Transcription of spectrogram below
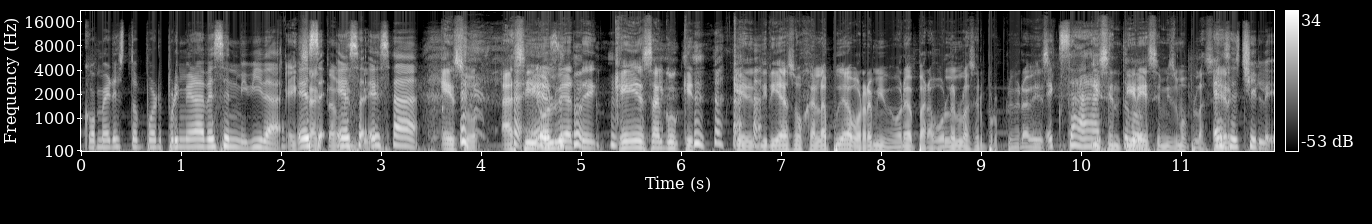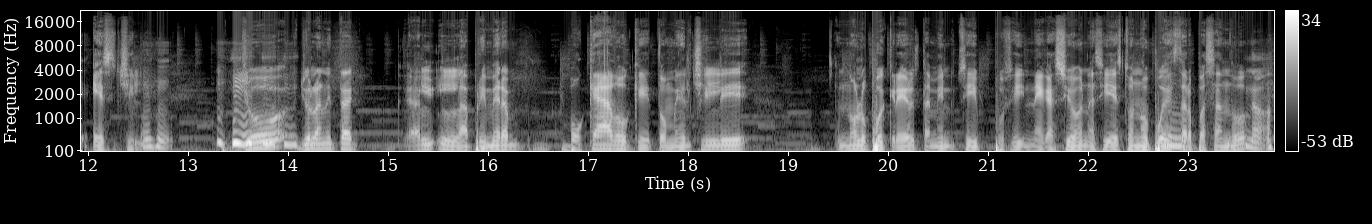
comer esto por primera vez en mi vida. Es- Exactamente. esa, esa, Eso, así, Eso. olvídate que es algo que, que dirías, ojalá pudiera borrar mi memoria para volverlo a hacer por primera vez exacto. y sentir ese mismo placer. Ese chile. Ese chile. Yo, yo la neta, la primera bocado que tomé el chile, no lo puedo creer. También, sí, pues sí, negación, así, esto no puede estar pasando. No,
